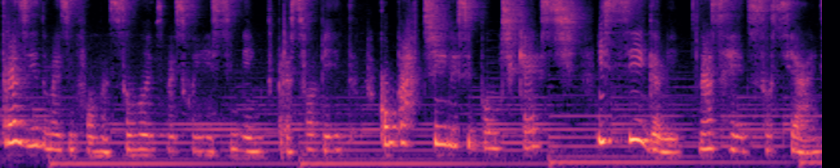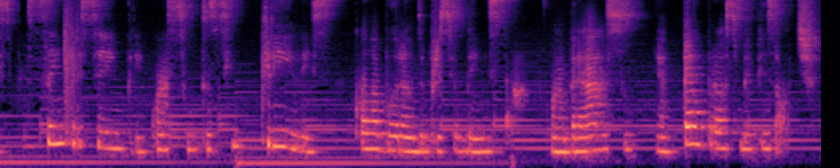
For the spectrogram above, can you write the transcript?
trazido mais informações, mais conhecimento para sua vida. Compartilhe esse podcast e siga-me nas redes sociais, sempre, sempre com assuntos incríveis colaborando para o seu bem-estar. Um abraço e até o próximo episódio.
